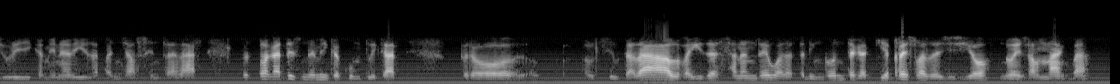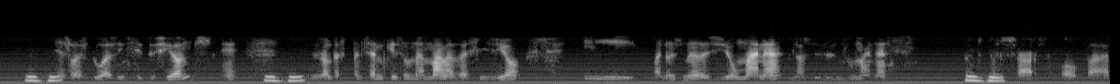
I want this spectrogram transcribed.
jurídicament havia de penjar el centre d'art. Tot plegat és una mica complicat, però el ciutadà, el veí de Sant Andreu ha de tenir en compte que qui ha pres la decisió no és el MACBA, Uh -huh. és les dues institucions, eh? Uh -huh. nosaltres pensem que és una mala decisió i bueno, és una decisió humana, les decisions humanes Uh per -huh. sort o per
